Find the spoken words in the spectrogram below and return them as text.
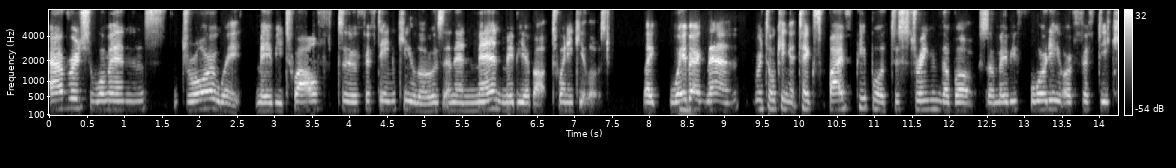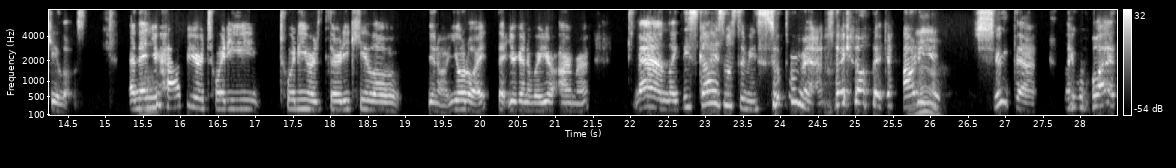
average woman's drawer weight, maybe 12 to 15 kilos, and then men, maybe about 20 kilos. Like way Mm. back then, we're talking it takes five people to string the bow, so maybe 40 or 50 kilos. And then Wow. you have your 20, 20 or 30 kilo, you know, yoroi that you're going to wear your armor. Man, like these guys must have been Superman. like, like how do Yeah. you shoot that? Like what?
